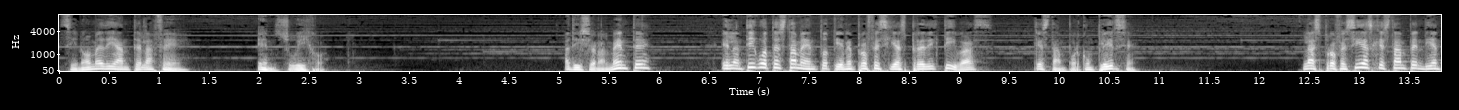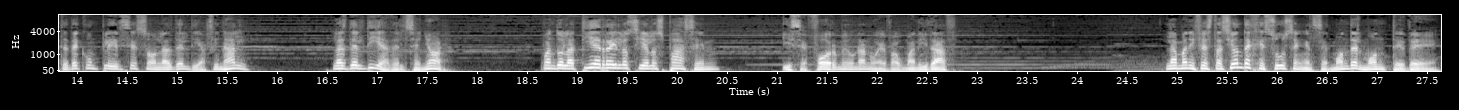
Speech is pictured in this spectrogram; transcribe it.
sino mediante la fe en su Hijo. Adicionalmente, el Antiguo Testamento tiene profecías predictivas que están por cumplirse. Las profecías que están pendientes de cumplirse son las del día final, las del día del Señor, cuando la tierra y los cielos pasen y se forme una nueva humanidad. La manifestación de Jesús en el Sermón del Monte de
